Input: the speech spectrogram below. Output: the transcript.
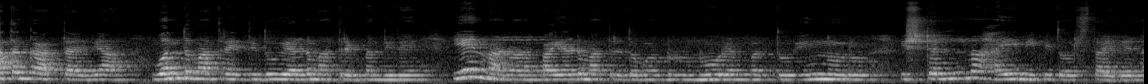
ಆತಂಕ ಆಗ್ತಾ ಇದೆಯಾ? ಒಂದು ಮಾತ್ರೆ ಇದ್ದಿದ್ದು ಎರಡು ಮಾತ್ರೆಗೆ ಬಂದಿದೆ. ಏನು ಮಾಡೋಣಪ್ಪ? ಎರಡು ಮಾತ್ರೆ ತೊಗೊಂಡ್ರು ನೂರೆಂಬತ್ತು ಇನ್ನೂರು. ಇಷ್ಟೆಲ್ಲ ಹೈ ಬಿ ಪಿ ತೋರಿಸ್ತಾ ಇದೆಯಲ್ಲ,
